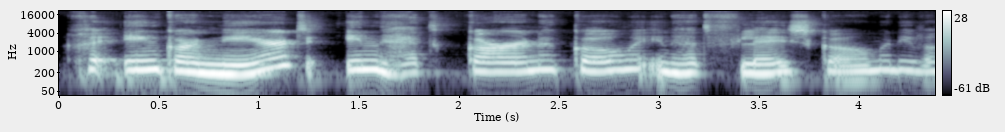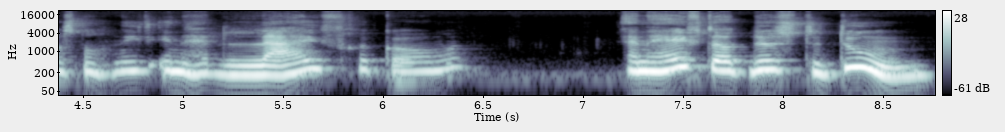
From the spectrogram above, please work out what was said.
geïncarneerd in het karnen komen, in het vlees komen. Die was nog niet in het lijf gekomen. En heeft dat dus te doen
